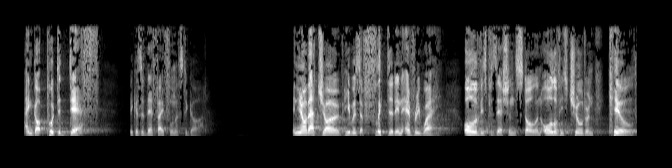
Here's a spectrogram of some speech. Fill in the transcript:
and got put to death because of their faithfulness to God. And you know about Job? He was afflicted in every way. All of his possessions stolen, all of his children killed,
